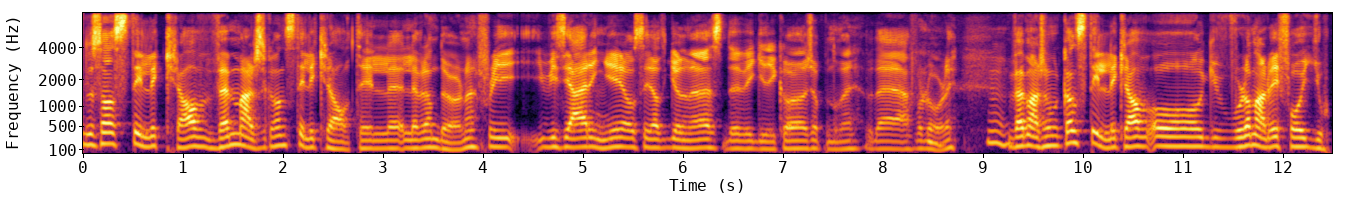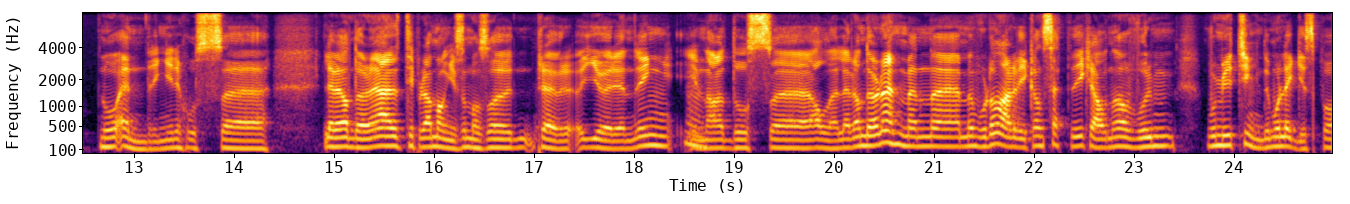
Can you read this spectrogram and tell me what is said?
du sa stille krav. Hvem er det som kan stille krav til leverandørene? Fordi Hvis jeg ringer og sier at Gunnes, du, vi gidder ikke å kjøpe noe mer, det er for dårlig. Hvem er det som kan stille krav, og hvordan er det vi får gjort noen endringer hos eh, leverandørene? Jeg tipper det er mange som også prøver å gjøre endring innad hos eh, alle leverandørene. Men, eh, men hvordan er det vi kan sette de kravene, og hvor, hvor mye tyngde må legges på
